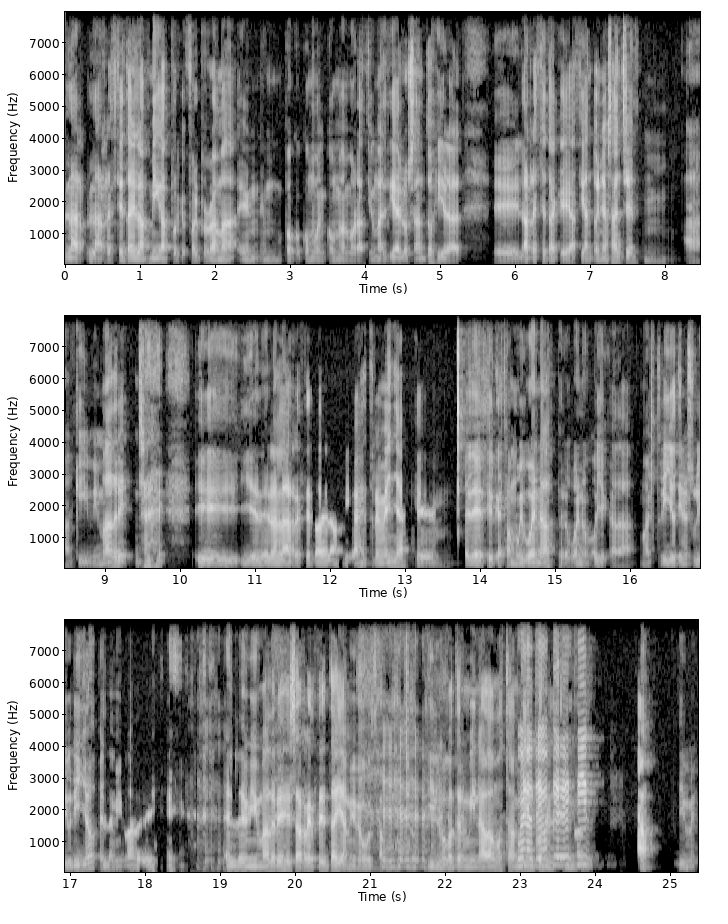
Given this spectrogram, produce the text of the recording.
la, receta de las migas, porque fue el programa en, un poco como en conmemoración al Día de los Santos y era eh, la receta que hacía Antonia Sánchez, mm, aquí mi madre, y, y era la receta de las migas extremeñas que He de decir que están muy buenas, pero bueno, oye, cada maestrillo tiene su librillo, el de mi madre, el de mi madre es esa receta y a mí me gusta mucho. Y luego terminábamos también. Bueno, tengo que decir. Ah, dime.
